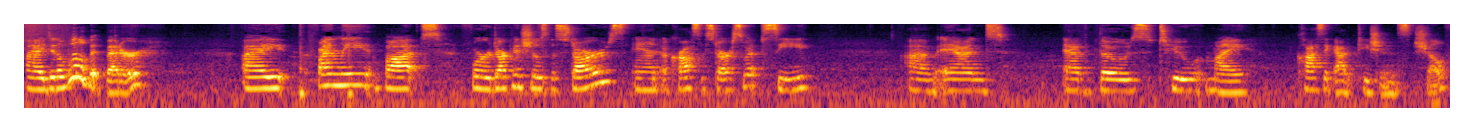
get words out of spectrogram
I did a little bit better. I finally bought for Darkness Shows the Stars and Across the Star Swept Sea, um, and add those to my classic adaptations shelf.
